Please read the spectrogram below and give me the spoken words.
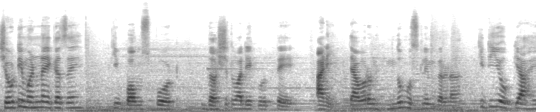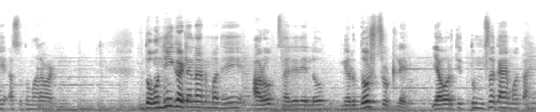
शेवटी म्हणणं एकच आहे की बॉम्बस्फोट दहशतवादी कृत्ये आणि त्यावरून हिंदू मुस्लिम करणं किती योग्य आहे असं तुम्हाला वाटतं? दोन्ही घटनांमध्ये आरोप झालेले लोक निर्दोष सुटले यावरती तुमचं काय मत आहे?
